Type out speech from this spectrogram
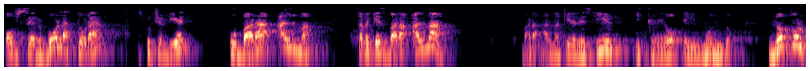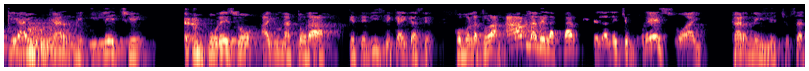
observó la Torah, escuchen bien, ubara alma. ¿Saben qué es bara alma? Bara alma quiere decir y creó el mundo. No porque hay carne y leche, por eso hay una Torah que te dice que hay que hacer. Como la Torah habla de la carne y de la leche, por eso hay carne y leche. O sea,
